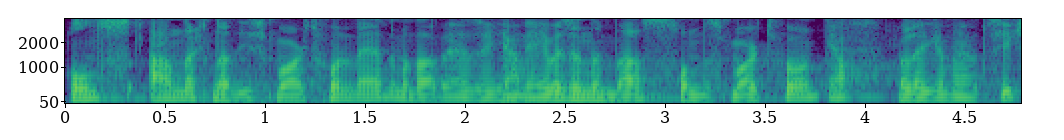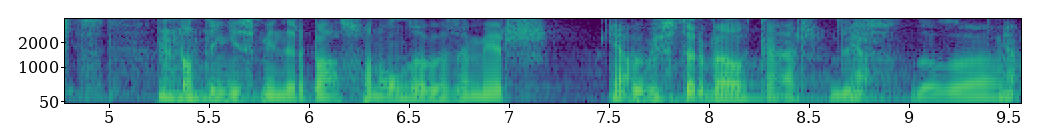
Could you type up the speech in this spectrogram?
ons aandacht naar die smartphone leiden, maar dat wij zeggen, Ja. nee, wij zijn de baas van de smartphone. Ja. We leggen hem uit zicht. Dat ding is minder baas van ons en we zijn meer Ja. bewuster bij elkaar. Dus dat is... eh, Ja.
